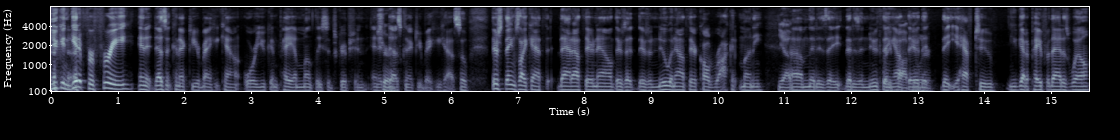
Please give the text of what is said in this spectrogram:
you can get it for free and it doesn't connect to your bank account, or you can pay a monthly subscription and Sure. it does connect to your bank account. So there's things like that, that out there now. There's a there's a new one out there called Rocket Money Yeah, um, that is a that is a new Pretty thing out there that that you have to you got to pay for that as well.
